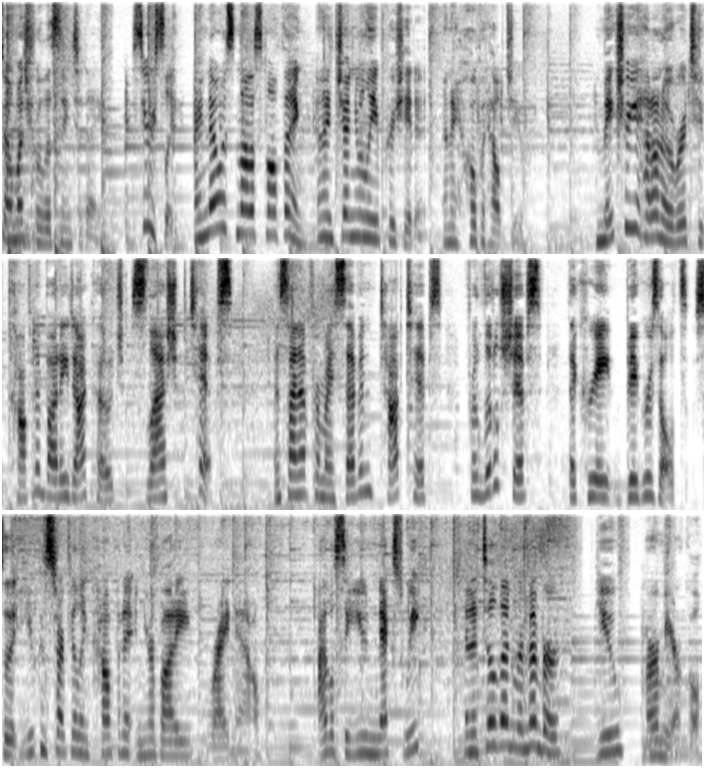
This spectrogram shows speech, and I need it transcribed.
So much for listening today. Seriously, I know it's not a small thing, and I genuinely appreciate it, and I hope it helped you. Make sure you head on over to confidentbody.coach slash tips and sign up for my seven top tips for little shifts that create big results so that you can start feeling confident in your body right now. I will see you next week, and until then, remember, you are a miracle.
